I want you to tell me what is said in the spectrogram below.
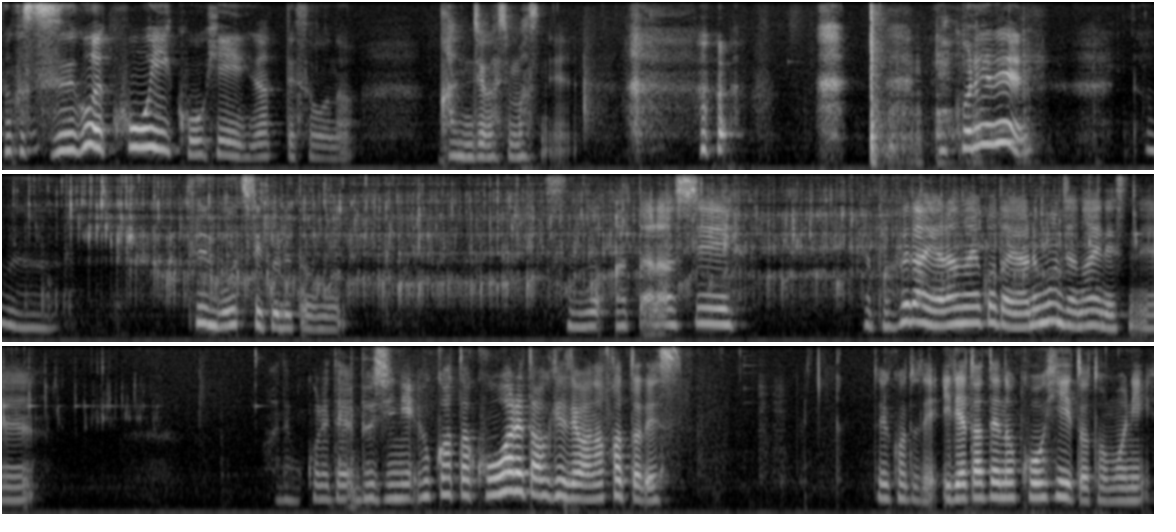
なんかすごい濃いコーヒーになってそうな感じがしますね。これで多分全部落ちてくると思う。すごい新しい。やっぱ普段やらないことはやるもんじゃないですね。でもこれで無事によかった壊れたわけではなかったです。ということで入れたてのコーヒーとともに。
